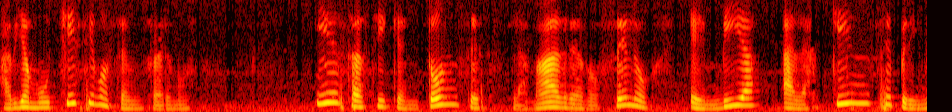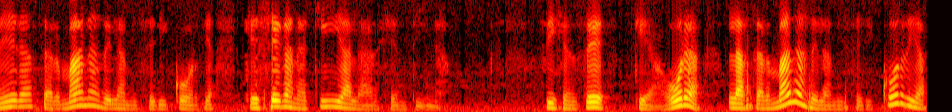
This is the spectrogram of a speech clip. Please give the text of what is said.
había muchísimos enfermos. Y es así que entonces la madre Roselo envía a las 15 primeras hermanas de la misericordia que llegan aquí a la Argentina. Fíjense que ahora las Hermanas de la Misericordia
